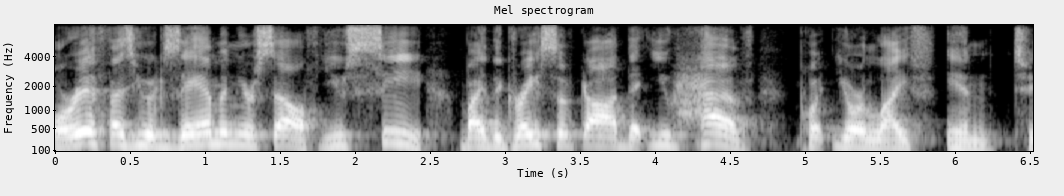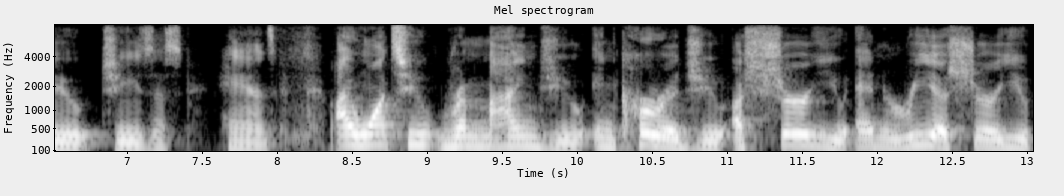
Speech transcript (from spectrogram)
or if as you examine yourself, you see by the grace of God that you have put your life into Jesus, hands. I want to remind you, encourage you, assure you, and reassure you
